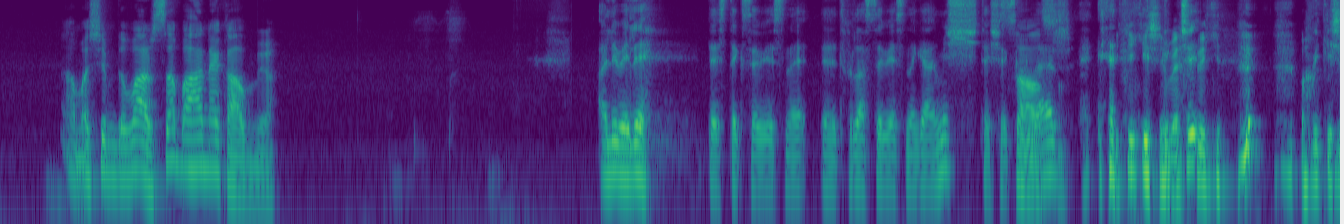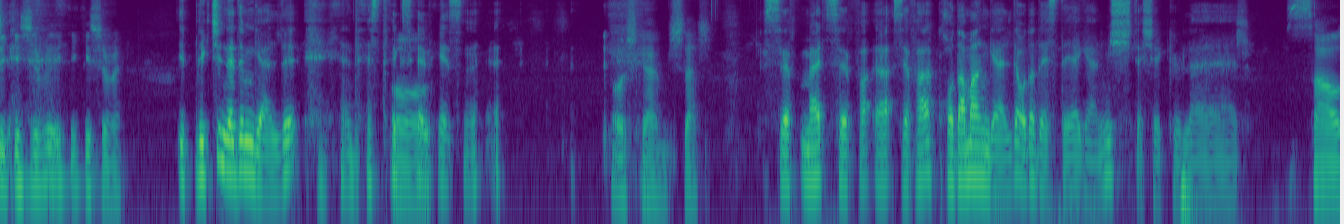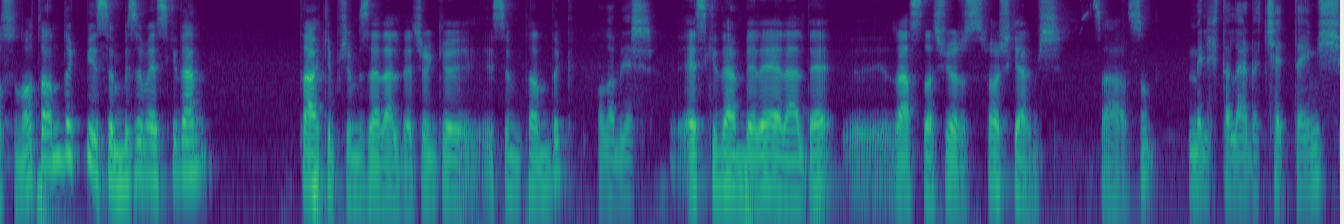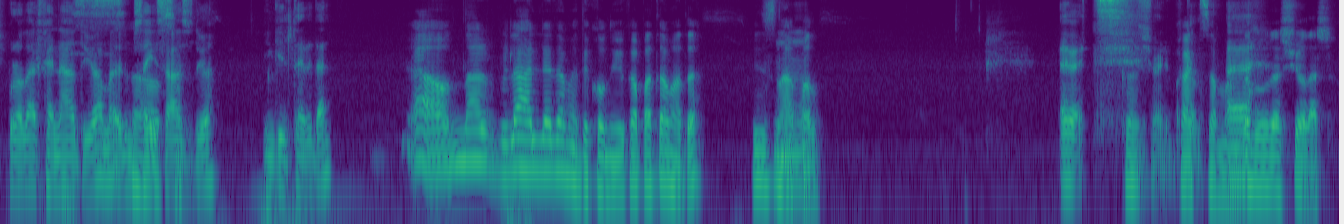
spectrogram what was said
Ama şimdi varsa bahane kalmıyor. Ali Veli destek seviyesine, evet, plus seviyesine gelmiş. Sağ Teşekkürler. olsun. İki kişi mi? İki- Bir, bir kişi. bir kişi mi? iki kişi mi? İplikçi Nedim geldi destek Oo. seviyesine. Hoş gelmişler. Sef, Mert Sefa, Sefa Kodaman geldi. O da desteğe gelmiş. Teşekkürler. Sağ olsun. O tanıdık bir isim. Bizim eskiden takipçimiz herhalde. Çünkü isim tanıdık. Olabilir. Eskiden beri herhalde e, rastlaşıyoruz. Hoş gelmiş. Sağ olsun. Melih Dalar da chatteymiş. Buralar fena diyor ama ölüm Sağ sayısı olsun. az diyor. İngiltere'den. Ya onlar bile halledemedi konuyu kapatamadı. Biz ne Hı hı. yapalım? Evet. Ka- Şöyle bakalım. Kaç zamandır Eh, uğraşıyorlar.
